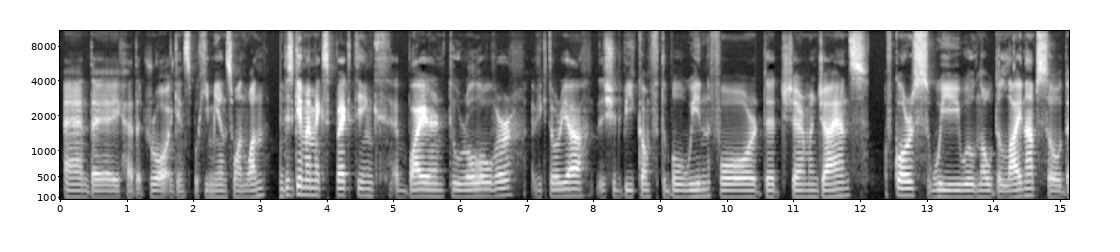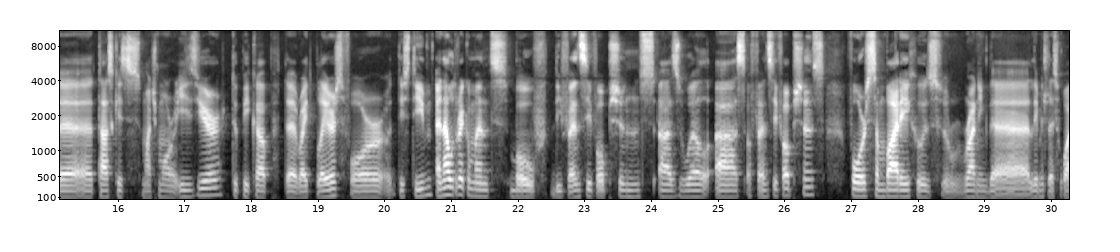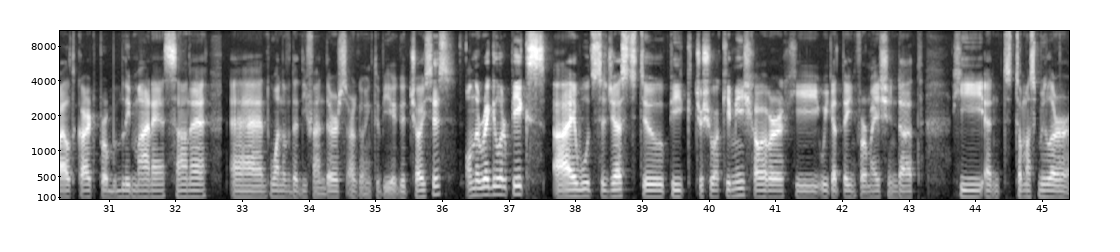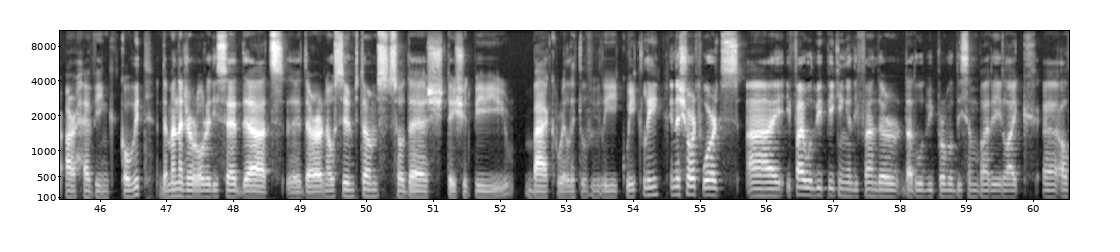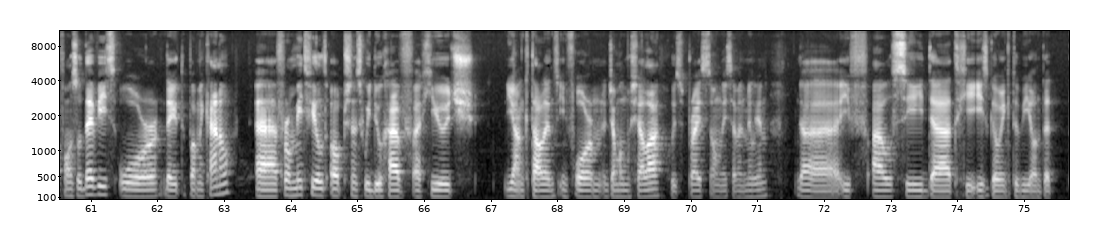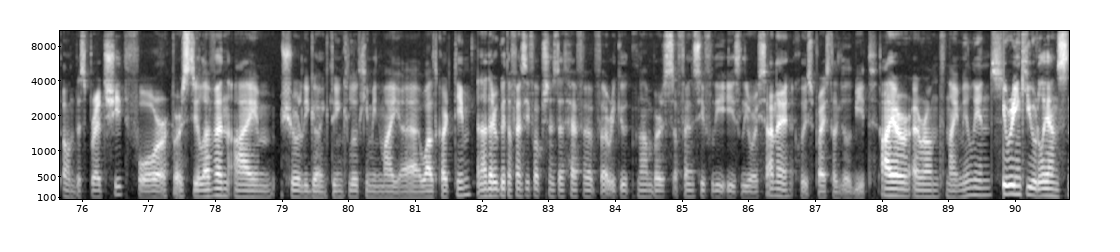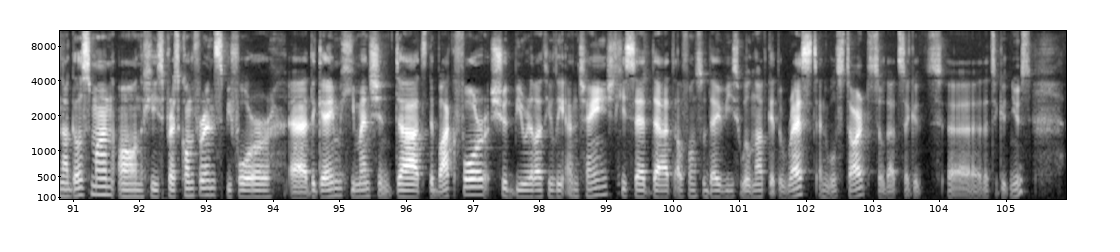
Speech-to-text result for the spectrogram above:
and they had a draw against Bohemians 1 1. In this game, I'm expecting Bayern to roll over Viktoria. This should be comfortable win for the German Giants. Of course, we will know the lineup, so the task is much more easier to pick up the right players for this team. And I would recommend both defensive options as well as offensive options for somebody who's running the limitless wildcard. Probably Mane, Sane, and one of the defenders are going to be a good choices on the regular picks, I would suggest to pick Joshua Kimmich. However, he we got the information that he and Thomas Müller are having COVID. The manager already said that uh, there are no symptoms, so they, sh- they should be back relatively quickly. In the short words, I if I would be picking a defender, that would be probably somebody like uh, Alphonso Davies or David Upamecano. Uh, from midfield options, we do have a huge young talent in form, Jamal Musiala, who is priced only 7 million. Uh, if I'll see that he is going to be on the on the spreadsheet for first 11 i'm surely going to include him in my uh, wildcard team. Another good offensive options that have a very good numbers offensively is leroy Sané, who is priced a little bit higher around 9 millions hearing julian nagelsmann on his press conference before uh, the game, he mentioned that the back four should be relatively unchanged. He said that Alphonso Davies will not get a rest and will start, so that's a good uh, that's a good news.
